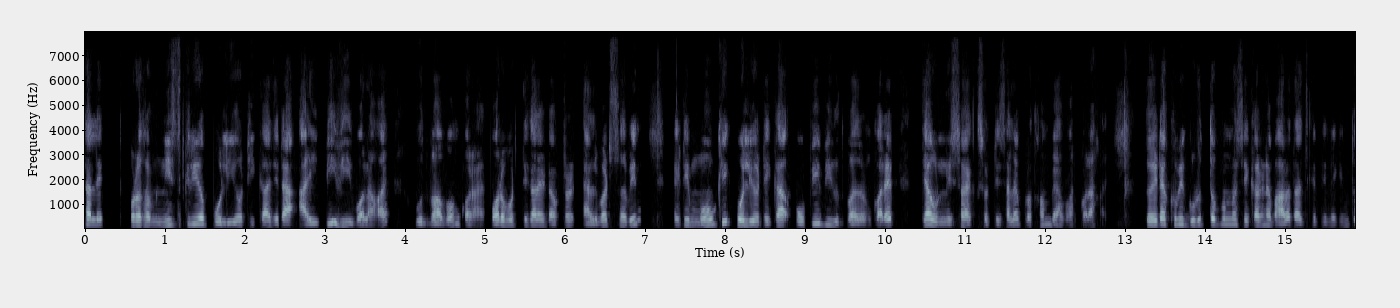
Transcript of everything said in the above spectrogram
সালে প্রথম নিষ্ক্রিয় পোলিও টিকা যেটা আইপিভি বলা হয় উদ্ভাবন করা হয়। পরবর্তীকালে ডক্টর অ্যালবার্ট সাবিন একটি মৌখিক পোলিও টিকা ওপিভি উদ্ভাবন করেন যা ১৯৬১ সালে প্রথম ব্যবহার করা হয়। তো এটা খুবই গুরুত্বপূর্ণ সে কারণে ভারত আজকের দিনে কিন্তু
